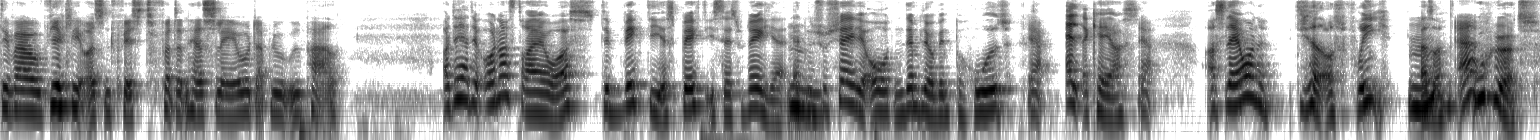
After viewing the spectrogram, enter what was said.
det var jo virkelig også en fest for den her slave, der blev udpeget. Og det her, det understreger jo også det vigtige aspekt i Saturnalia, mm. at den sociale orden, den blev vendt på hovedet. Ja. Alt er kaos. Ja. Og slaverne, de havde også fri. Mm. Altså, Ja. uhørt.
